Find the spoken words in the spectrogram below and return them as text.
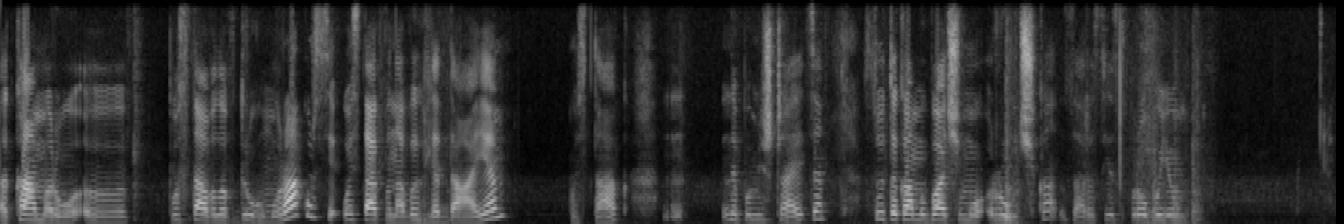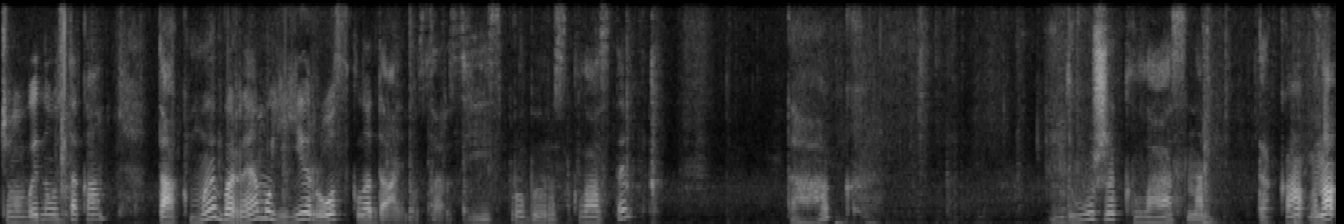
е, камеру поставила в другому ракурсі. Ось так вона виглядає. Ось так. Не поміщається. Тут така ми бачимо ручка. Зараз я спробую. Вам видно ось така? Так, ми беремо її, розкладаємо. Зараз її спробую розкласти. Так. Дуже класна така. Вона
